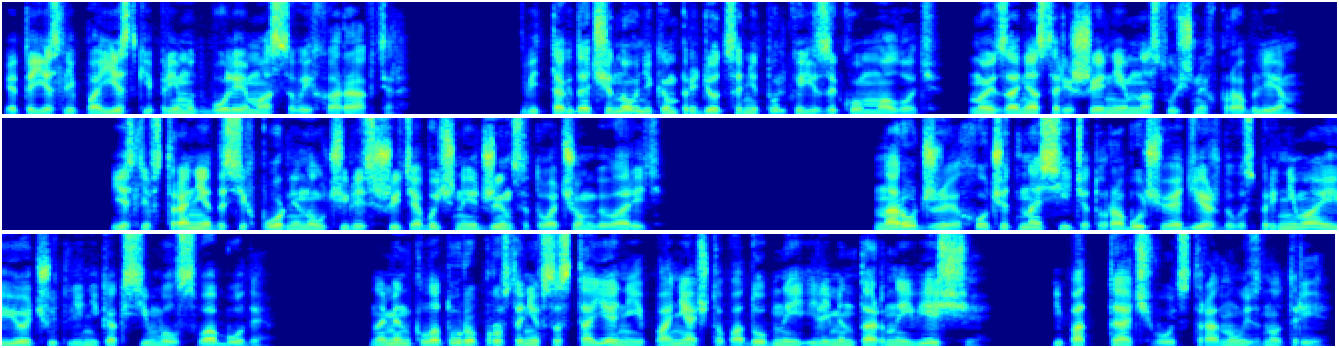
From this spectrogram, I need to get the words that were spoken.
Это если поездки примут более массовый характер. Ведь тогда чиновникам придется не только языком молоть, но и заняться решением насущных проблем. Если в стране до сих пор не научились шить обычные джинсы, то о чем говорить? Народ же хочет носить эту рабочую одежду, воспринимая ее чуть ли не как символ свободы. Номенклатура просто не в состоянии понять, что подобные элементарные вещи и подтачивают страну изнутри.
